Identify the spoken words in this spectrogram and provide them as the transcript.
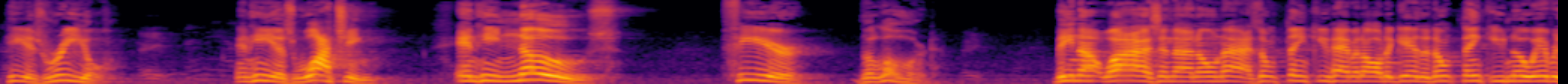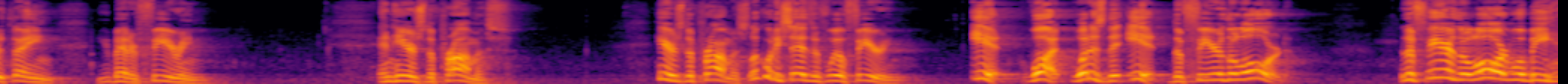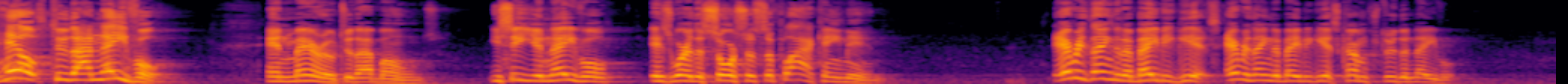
He is real and He is watching and He knows. Fear the Lord. Be not wise in thine own eyes. Don't think you have it all together. Don't think you know everything. You better fear Him. And here's the promise. Here's the promise. Look what he says if we'll fear him. It, what? What is the it? The fear of the Lord. The fear of the Lord will be health to thy navel and marrow to thy bones. You see, your navel is where the source of supply came in. Everything that a baby gets, everything the baby gets comes through the navel.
